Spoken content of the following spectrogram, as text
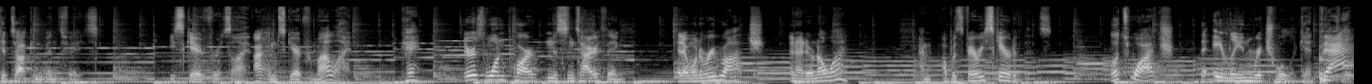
Look at talking Ben's face. He's scared for his life. I am scared for my life. Okay? There's one part in this entire thing that I want to rewatch, and I don't know why. I'm, I was very scared of this. Let's watch the alien ritual again. That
